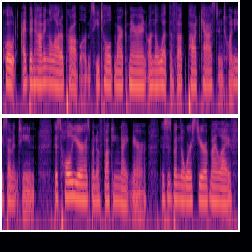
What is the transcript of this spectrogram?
Quote, I've been having a lot of problems, he told Marc Maron on the What the Fuck podcast in 2017. This whole year has been a fucking nightmare. This has been the worst year of my life.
